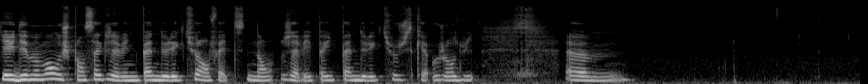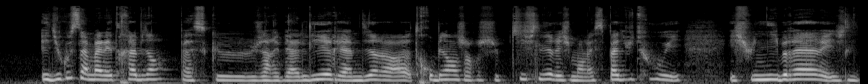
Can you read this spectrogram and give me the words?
il y a eu des moments où je pensais que j'avais une panne de lecture en fait. Non, j'avais pas eu de panne de lecture jusqu'à aujourd'hui. Euh, et du coup, ça m'allait très bien parce que j'arrivais à lire et à me dire ah, trop bien, genre je kiffe lire et je m'en laisse pas du tout et, et je suis une libraire et je lis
